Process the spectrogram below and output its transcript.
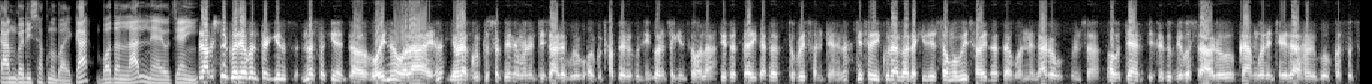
काम गरिसक्नुभएका बदनलाल न्यायो चाहिँ राम्रोसित गऱ्यो भने त नसकिने त होइन होला होइन? एउटा ग्रुपले सक्दैन भने दुई चारवटा ग्रुप अर्को थपेर पनि गर्न सकिन्छ होला। त्यो त तरिका त थुप्रै छन् त्यहाँ होइन? त्यसरी कुरा गर्दाखेरि सम्भवै छैन त भन्ने गाह्रो हुन्छ। अब त्यहाँ भित्रको व्यवस्थाहरू काम गर्ने ठेकेदारहरूको कस्तो छ?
